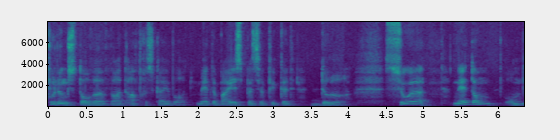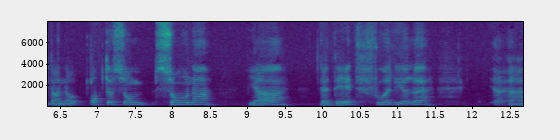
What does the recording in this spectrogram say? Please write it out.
voedingsstowwe wat afgeskei word met 'n baie spesifieke doel. So net om om dan nou op te som sona ja, dit het voordele uh,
